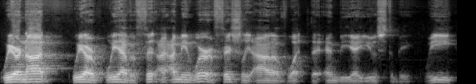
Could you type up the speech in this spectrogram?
We are not we are we have a I mean we're officially out of what the NBA used to be. We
